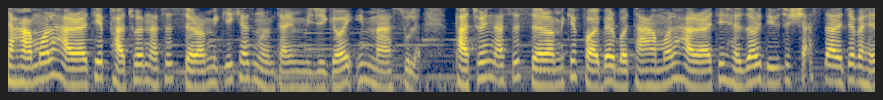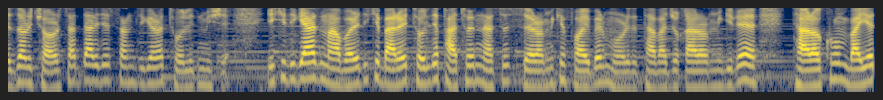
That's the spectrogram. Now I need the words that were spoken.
تحمل حرارتی پتو نساج سرامیک یکی از مهمترین ویژگی های این محصوله. پتو نساج سرامیک فایبر با تحمل حرارتی 1260 درجه و 1400 درجه سانتیگراد تولید میشه. یکی دیگه از مواردی که برای تولید پتو نساج سرامیک فایبر مورد توجه قرار می‌گیره تراکم و یا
